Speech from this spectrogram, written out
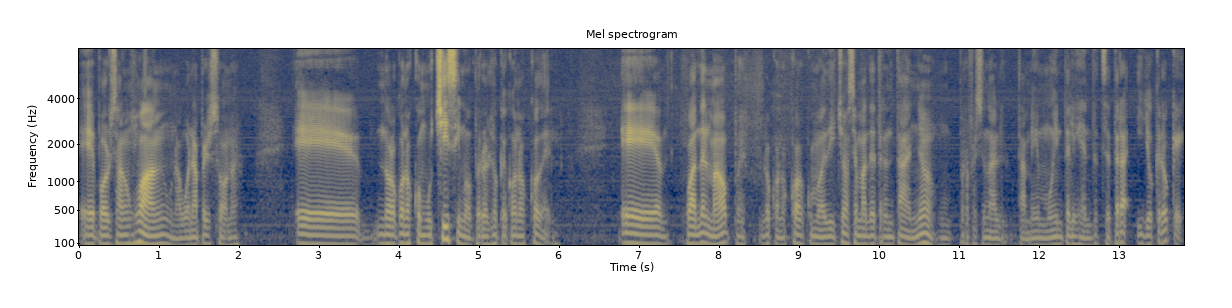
eh, por San Juan, una buena persona. Eh, no lo conozco muchísimo, pero es lo que conozco de él. Eh, Juan del Mao, pues lo conozco, como he dicho, hace más de 30 años, un profesional también muy inteligente, etcétera, y yo creo que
